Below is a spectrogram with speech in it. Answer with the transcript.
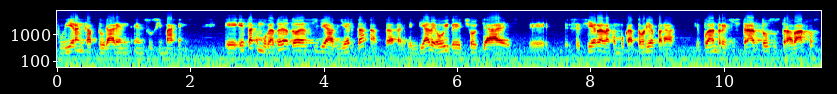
pudieran capturar en, en sus imágenes. esta convocatoria todavía sigue abierta hasta el día de hoy, de hecho ya este, se cierra la convocatoria para que puedan registrar todos sus trabajos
